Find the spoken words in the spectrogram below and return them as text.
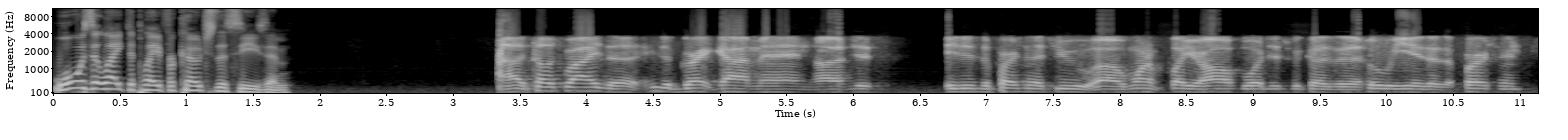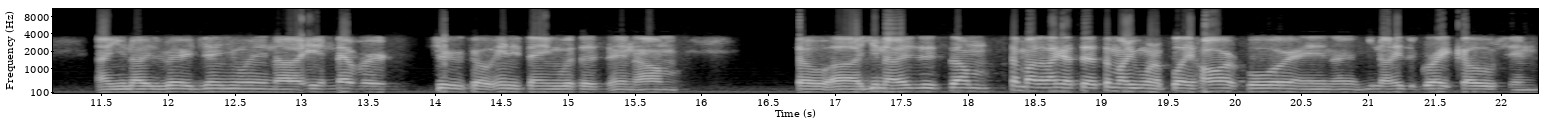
What was it like to play for Coach this season? Uh, Coach Pry, he's a, he's a great guy, man. Uh, just he's just the person that you uh, want to play your all for, just because of who he is as a person. Uh, you know, he's very genuine. Uh, he'd never sugarcoat anything with us, and um, so uh, you know, it's just some somebody like I said, somebody you want to play hard for, and uh, you know, he's a great coach and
